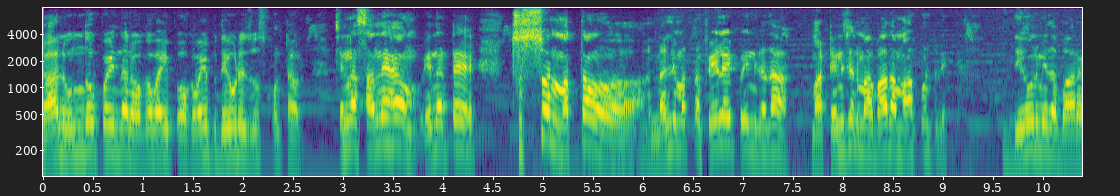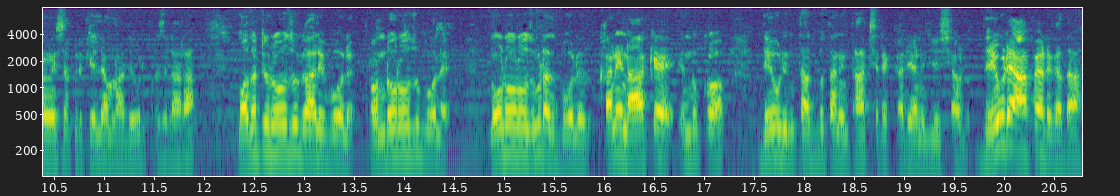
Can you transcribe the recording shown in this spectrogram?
గాలి ఉందో పోయిందని ఒకవైపు ఒకవైపు దేవుడే చూసుకుంటాడు. చిన్న సందేహం ఏంటంటే చుస్సు అని మొత్తం నల్లి మొత్తం ఫెయిల్ అయిపోయింది కదా. మా టెన్షన్ మా బాధ మాకుంటుంది. దేవుని మీద భారం వేసి అక్కడికి వెళ్ళాం నా దేవుడు ప్రజలారా. మొదటి రోజు గాలి పోలే రెండో రోజు పోలే మూడో రోజు కూడా అది పోలేదు. కానీ నాకే ఎందుకో దేవుడు ఇంత అద్భుతాన్ని ఇంత ఆశ్చర్యకార్యాన్ని చేశాడు. దేవుడే ఆపాడు కదా.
